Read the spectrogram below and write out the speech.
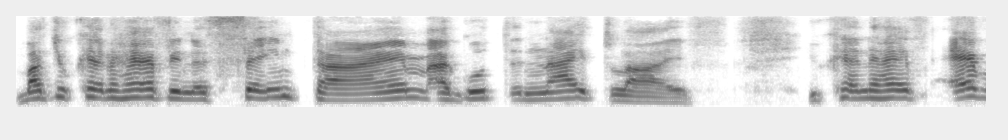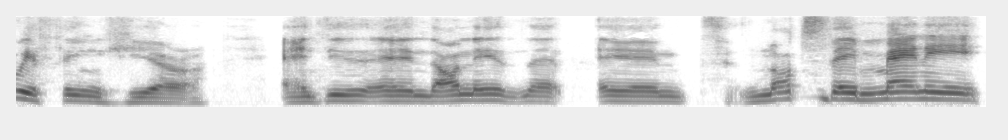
but you can have in the same time a good nightlife. You can have everything here, and and on it, and not stay many.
